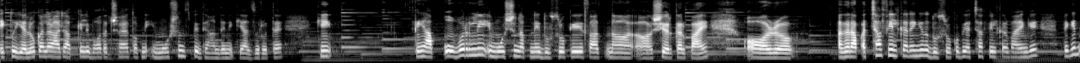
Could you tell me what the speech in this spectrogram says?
एक तो येलो कलर आज आपके लिए बहुत अच्छा है तो अपने इमोशंस पे ध्यान देने की ज़रूरत है कि कहीं आप ओवरली इमोशन अपने दूसरों के साथ ना शेयर कर पाएँ और अगर आप अच्छा फील करेंगे तो दूसरों को भी अच्छा फील करवाएँगे, लेकिन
